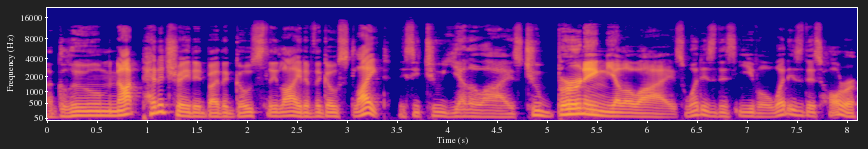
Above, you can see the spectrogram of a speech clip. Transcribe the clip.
a gloom not penetrated by the ghostly light of the ghost light, they see two yellow eyes, two burning yellow eyes. What is this evil? What is this horror?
